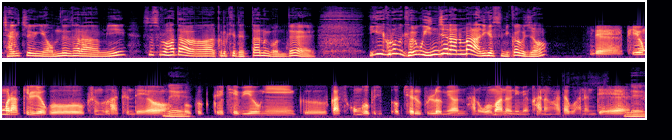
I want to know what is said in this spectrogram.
자격증이 없는 사람이 스스로 하다가 그렇게 됐다는 건데 이게 그러면 결국 인재라는 말 아니겠습니까? 그죠? 네, 비용을 아끼려고 그런 것 같은데요. 네. 뭐 그 교체 비용이 그 가스 공급 업체를 부르면 한 5만 원이면 가능하다고 하는데 네.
